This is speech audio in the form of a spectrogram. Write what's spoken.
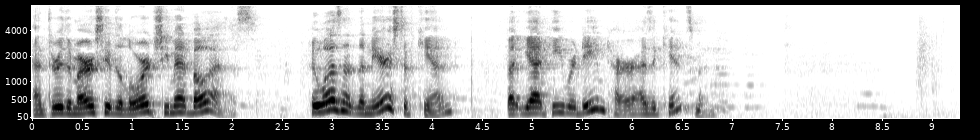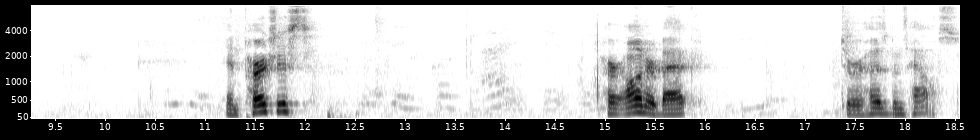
And through the mercy of the Lord, she met Boaz, who wasn't the nearest of kin, but yet he redeemed her as a kinsman. And purchased her honor back to her husband's house.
